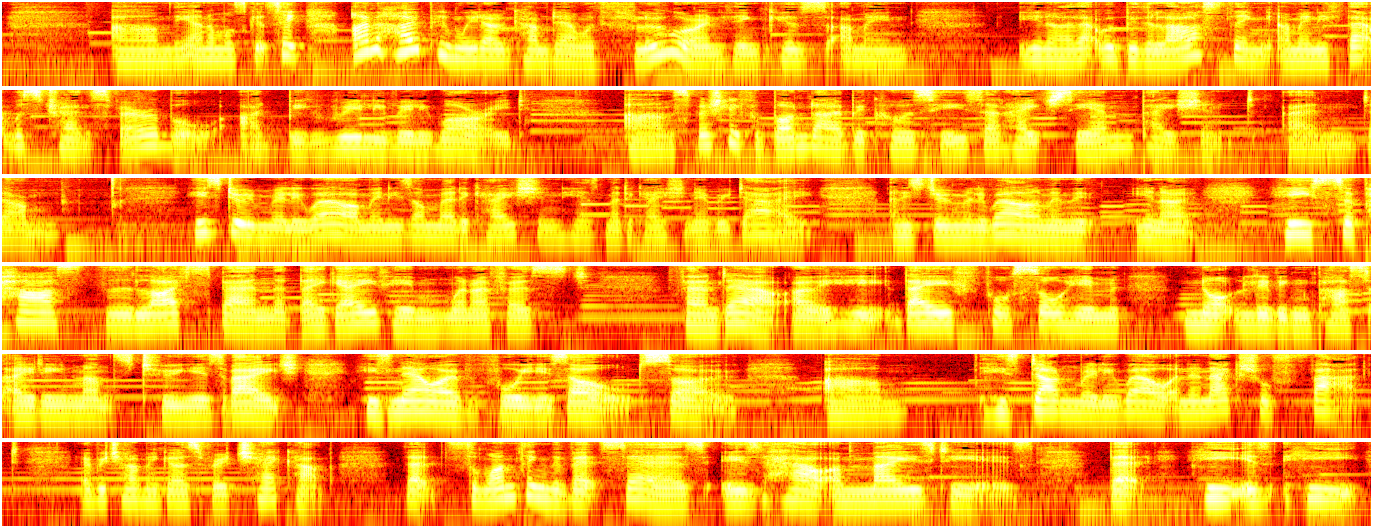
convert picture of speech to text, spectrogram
um, the animals get sick. I'm hoping we don't come down with flu or anything because I mean, you know, that would be the last thing. I mean, if that was transferable, I'd be really, really worried, um, especially for Bondi because he's an HCM patient and. Um, he's doing really well. I mean, he's on medication. He has medication every day, and he's doing really well. I mean, you know, he surpassed the lifespan that they gave him when I first found out. Mean, he, they foresaw him not living past 18 months, two years of age. He's now over four years old, so um, he's done really well. And in actual fact, every time he goes for a checkup, that's the one thing the vet says is how amazed he is that he is he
